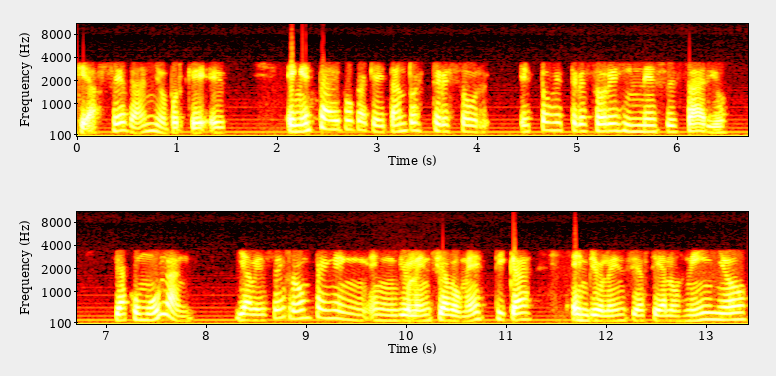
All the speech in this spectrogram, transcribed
que hace daño porque en esta época que hay tanto estresor, estos estresores innecesarios se acumulan y a veces rompen en, en violencia doméstica, en violencia hacia los niños,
